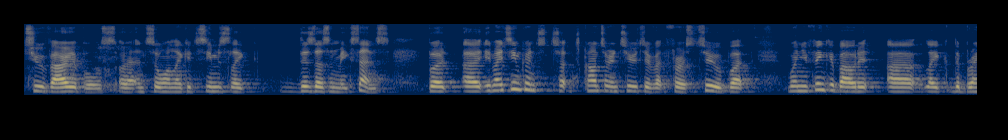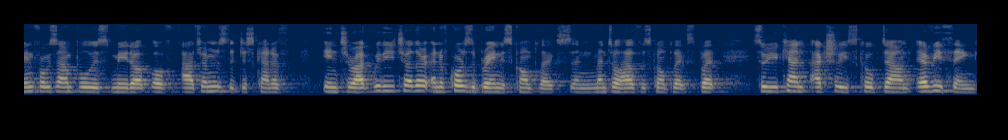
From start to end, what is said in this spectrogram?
two variables or, and so on? Like it seems like this doesn't make sense. But uh, it might seem counterintuitive at first too but when you think about it uh, like the brain for example is made up of atoms that just kind of interact with each other. And of course, the brain is complex and mental health is complex, but so you can't actually scope down everything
